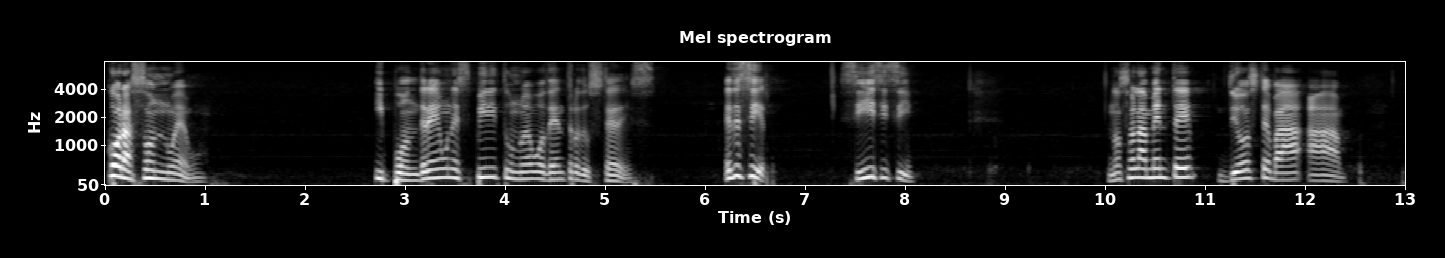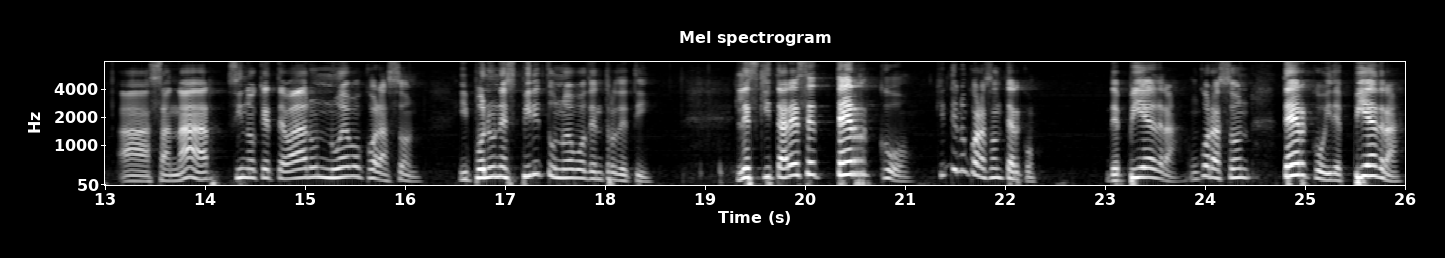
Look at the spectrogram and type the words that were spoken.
corazón nuevo y pondré un espíritu nuevo dentro de ustedes. Es decir, sí, sí, sí. No solamente Dios te va a, a sanar, sino que te va a dar un nuevo corazón y pone un espíritu nuevo dentro de ti. Les quitaré ese terco. ¿Quién tiene un corazón terco? De piedra, un corazón terco y de piedra.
